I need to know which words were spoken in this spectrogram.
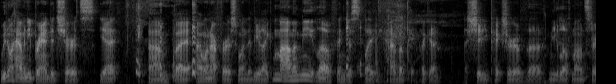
We don't have any branded shirts yet, um, but I want our first one to be like Mama Meatloaf and just like have a like a, a shitty picture of the meatloaf monster.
